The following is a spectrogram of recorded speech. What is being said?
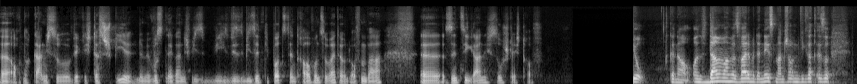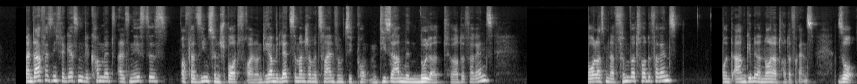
äh, auch noch gar nicht so wirklich das Spiel. Ne? Wir wussten ja gar nicht, wie, wie, wie, wie, sind die Bots denn drauf und so weiter. Und offenbar äh, sind sie gar nicht so schlecht drauf. Jo, Genau. Und damit machen wir es weiter mit der nächsten Mannschaft. Und wie gesagt, also man darf jetzt nicht vergessen, wir kommen jetzt als nächstes auf Platz 7 zu den Sportfreunden. Und die haben die letzte Mannschaft mit 52 Punkten. Diese haben eine Nuller-Tordifferenz. Ballers mit einer 5er-Tordifferenz und AMG mit einer 9er-Tordifferenz. So,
